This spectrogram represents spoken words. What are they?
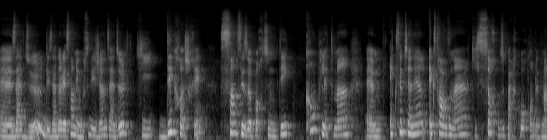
euh, adultes, des adolescents, mais aussi des jeunes adultes qui décrocheraient sans ces opportunités complètement euh, exceptionnelles, extraordinaires, qui sortent du parcours complètement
